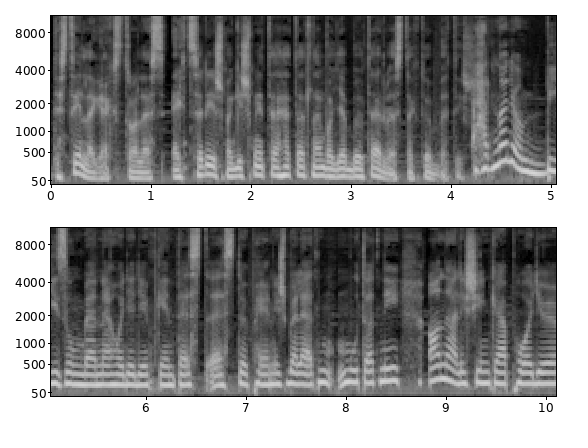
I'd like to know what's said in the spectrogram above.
De ez tényleg extra lesz. Egyszerű és megismételhetetlen, vagy ebből terveztek többet is? Hát nagyon bízunk benne, hogy egyébként ezt, ezt több helyen is be lehet mutatni. Annál is inkább, hogy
